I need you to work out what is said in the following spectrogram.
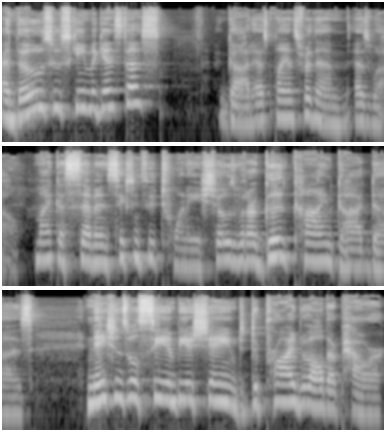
and those who scheme against us, God has plans for them as well. Micah 7 16 through 20 shows what our good, kind God does. Nations will see and be ashamed, deprived of all their power.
